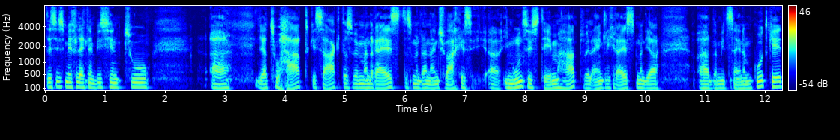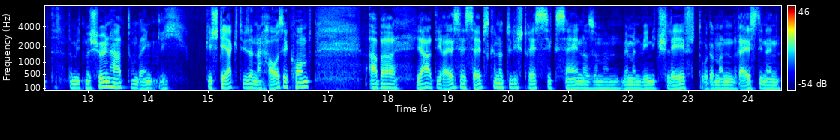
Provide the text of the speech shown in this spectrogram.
das ist mir vielleicht ein bisschen zu äh, ja zu hart gesagt, dass wenn man reist, dass man dann ein schwaches äh, Immunsystem hat, weil eigentlich reist man ja, äh, damit es einem gut geht, damit man schön hat und eigentlich gestärkt wieder nach Hause kommt. Aber ja, die Reise selbst kann natürlich stressig sein. Also man, wenn man wenig schläft oder man reist in ein,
